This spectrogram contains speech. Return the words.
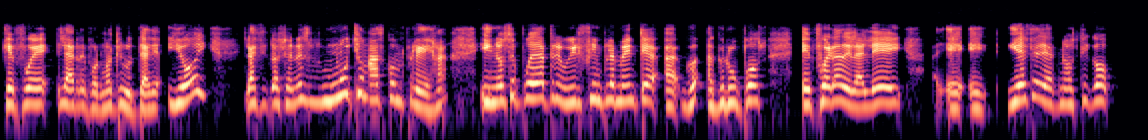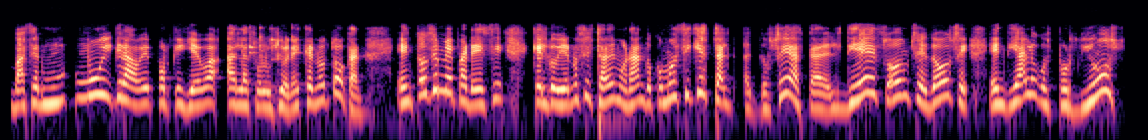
que fue la reforma tributaria. Y hoy la situación es mucho más compleja y no se puede atribuir simplemente a, a grupos eh, fuera de la ley. Eh, y ese diagnóstico va a ser muy grave porque lleva a las soluciones que no tocan. Entonces me parece que el gobierno se está demorando. ¿Cómo así que hasta, el, no sé, hasta el 10, 11, 12 en diálogos? Por Dios.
